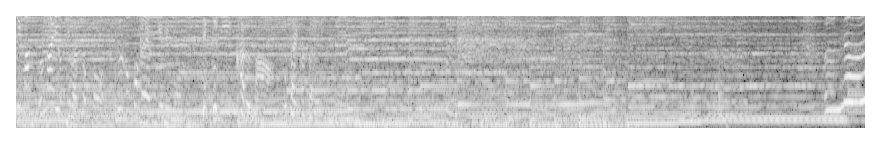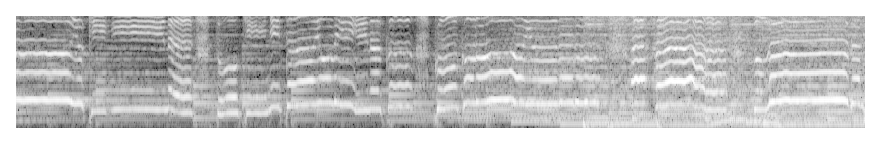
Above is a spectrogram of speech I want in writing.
ります。うなゆきはちょっと、普通の粉雪よりもテクニカルな歌い方ですね。うなゆきね時に頼りなく心は揺れるああそれでも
